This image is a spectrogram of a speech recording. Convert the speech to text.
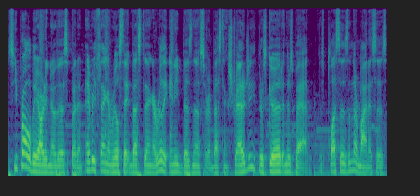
So you probably already know this, but in everything in real estate investing or really any business or investing strategy, there's good and there's bad. There's pluses and there are minuses.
